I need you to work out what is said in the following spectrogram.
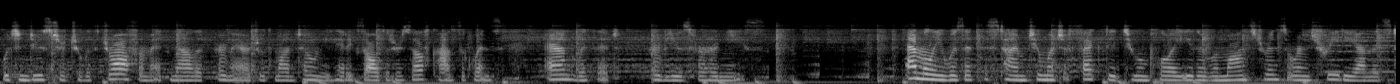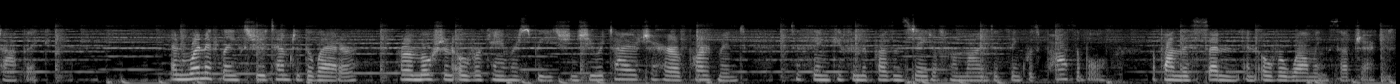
which induced her to withdraw from it, now that her marriage with Montoni had exalted her self-consequence, and, with it, her views for her niece. Emily was at this time too much affected to employ either remonstrance or entreaty on this topic, and when at length she attempted the latter, her emotion overcame her speech, and she retired to her apartment, to think, if in the present state of her mind to think was possible, upon this sudden and overwhelming subject.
